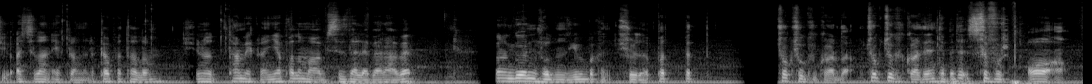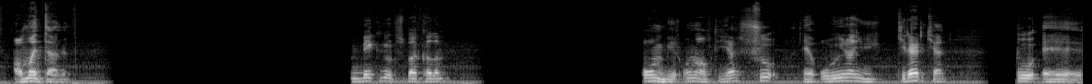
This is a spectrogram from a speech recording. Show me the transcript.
Şu açılan ekranları kapatalım. Şunu tam ekran yapalım abi sizlerle beraber. Şu an görmüş olduğunuz gibi bakın şurada pat pat çok çok yukarıda. Çok çok yukarıda en tepede sıfır. Aa, aman tanrım. Bekliyoruz bakalım. 11 16 ya şu e, oyuna girerken bu e,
